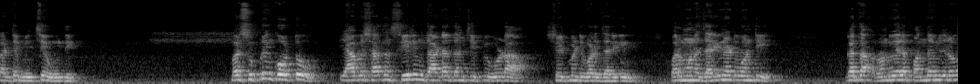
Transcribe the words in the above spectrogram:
కంటే మించే ఉంది. మరి సుప్రీంకోర్టు యాభై శాతం సీలింగ్ దాటద్దని చెప్పి కూడా స్టేట్మెంట్ ఇవ్వడం జరిగింది. మరి మొన్న జరిగినటువంటి గత రెండు వేల పంతొమ్మిదిలో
